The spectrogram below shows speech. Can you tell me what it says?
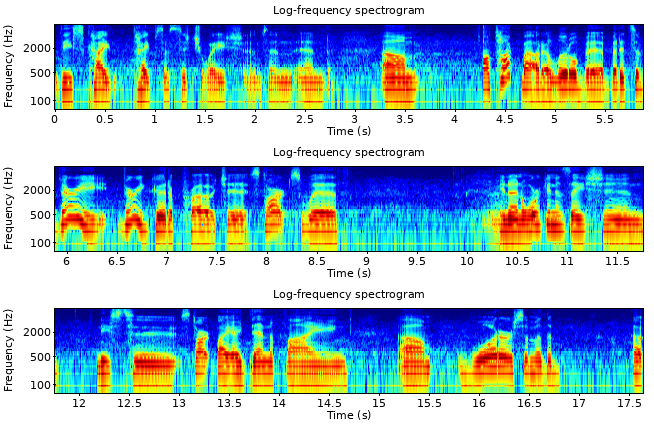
these types of situations. And, and um, I'll talk about it a little bit, but it's a very, very good approach. It starts with, you know, an organization needs to start by identifying um, what are some of the uh,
